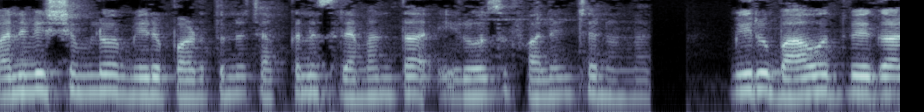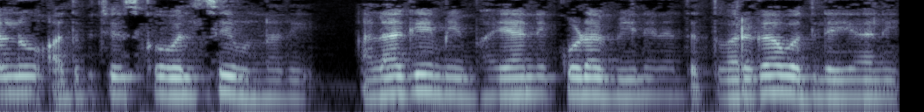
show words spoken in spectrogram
పని విషయంలో మీరు పడుతున్న చక్కని శ్రమంతా ఈరోజు ఫలించనున్నది. మీరు భావోద్వేగాలను అదుపు చేసుకోవలసి ఉన్నది. అలాగే మీ భయాన్ని కూడా వీలైనంత త్వరగా వదిలేయాలి.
